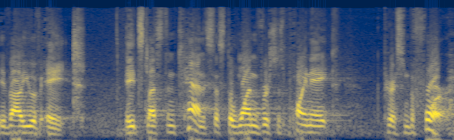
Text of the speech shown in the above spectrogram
a value of 8. 8's less than 10. It's just the 1 versus 0.8 comparison before.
